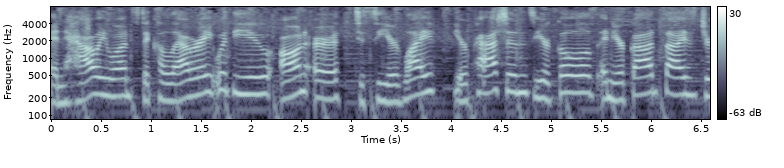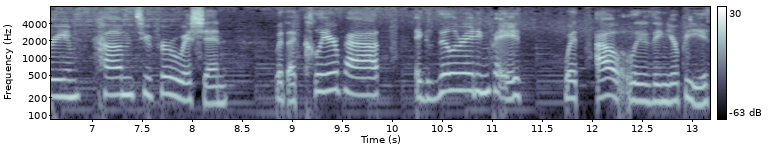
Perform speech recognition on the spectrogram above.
and how he wants to collaborate with you on earth to see your life, your passions, your goals, and your God sized dreams come to fruition with a clear path, exhilarating pace, without losing your peace.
